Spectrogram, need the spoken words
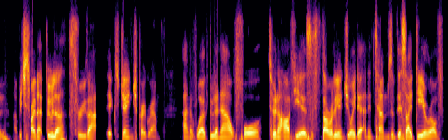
uh, which is why I met Buhler through that exchange program and have worked Buhler now for two and a half years. Thoroughly enjoyed it. And in terms of this idea of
